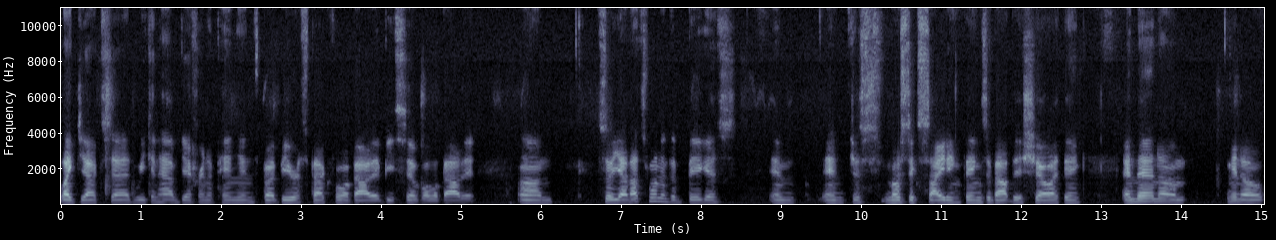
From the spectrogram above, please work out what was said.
like Jack said, we can have different opinions, but be respectful about it, be civil about it. Um, so yeah, that's one of the biggest and and just most exciting things about this show, I think. And then, um, you know,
